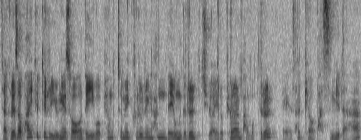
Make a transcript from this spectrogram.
자 그래서 PyQt를 이용해서 네이버 평점에 crawling 한 내용들을 GUI로 표현하는 방법들을 예, 살펴봤습니다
